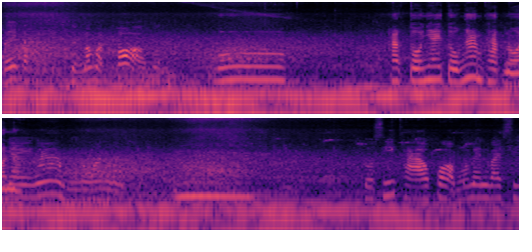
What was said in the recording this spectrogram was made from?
เลยกับขึ้นมาหอดข้อหมดโอ้หักโตใหญ่โตงามคักนอนใหน่ะญ่งามนอนน่ะอืม ตัวสีขาวพร้อมบ่แม่นว่าสี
